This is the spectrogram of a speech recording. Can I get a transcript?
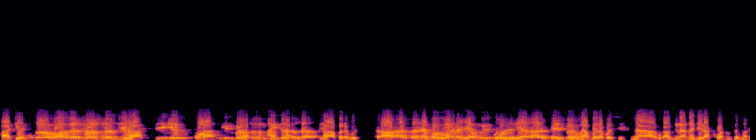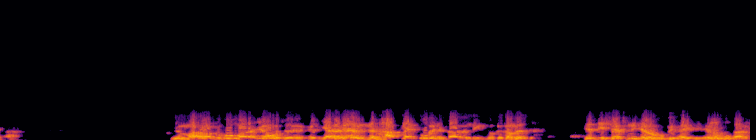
સાચી વાત. શું કરો ભાગે પ્રશ્ન હા. કે કોકની પ્રશ્ન, કે ધંધા હા બરાબર. છે. તને ભગવાને જ્યાં મૂક્યો છે ત્યાં તારે face કરવાનો. ના બરાબર છે. ના આ- જ્ઞાન જ રાખવાનું તમારે. મારો અનુભવ મારા એવો છે કે જયારે શરીરને થાક લાગ્યો હોય ને ટ્રાવેલિંગ નો કે ગમે તે તેથી સેક્સની જરૂર ઊભી થાય છે. એનું શું કારણ?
